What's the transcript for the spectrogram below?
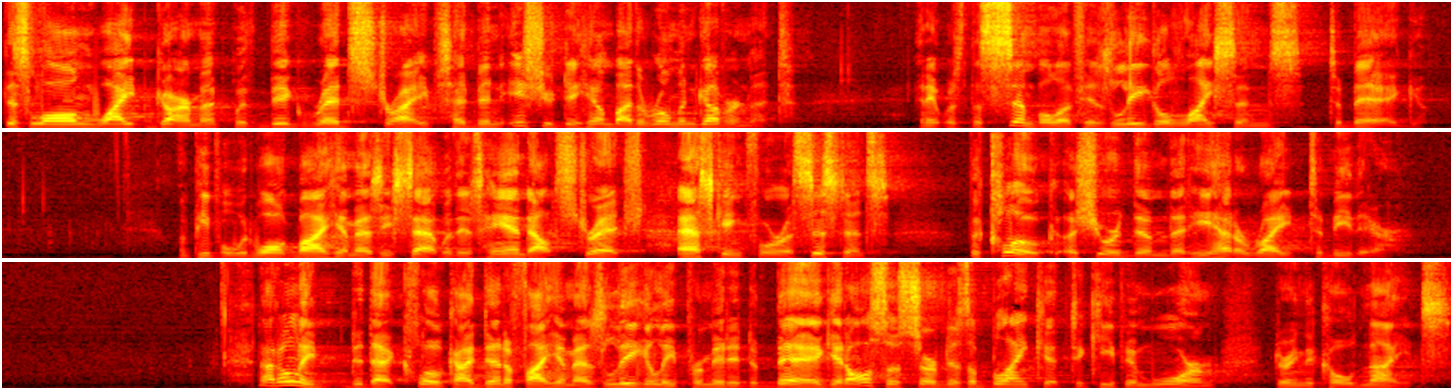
This long white garment with big red stripes had been issued to him by the Roman government, and it was the symbol of his legal license to beg. When people would walk by him as he sat with his hand outstretched, asking for assistance, the cloak assured them that he had a right to be there. Not only did that cloak identify him as legally permitted to beg, it also served as a blanket to keep him warm during the cold nights.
